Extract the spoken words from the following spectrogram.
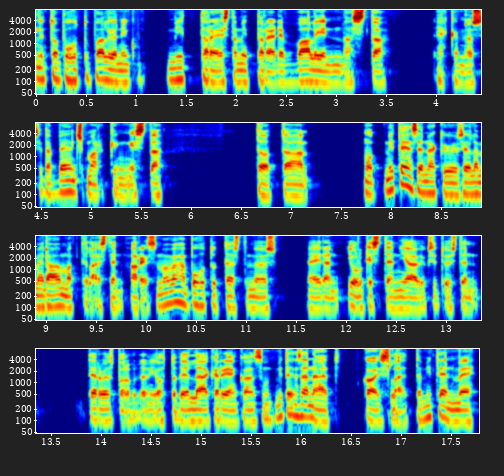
Nyt on puhuttu paljon niin kuin mittareista, mittareiden valinnasta, ehkä myös sitä benchmarkingista, tota, mutta miten se näkyy siellä meidän ammattilaisten arjessa? Me on vähän puhuttu tästä myös meidän julkisten ja yksityisten terveyspalveluiden johtavien lääkärien kanssa, mutta miten sä näet Kaisla, että miten me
